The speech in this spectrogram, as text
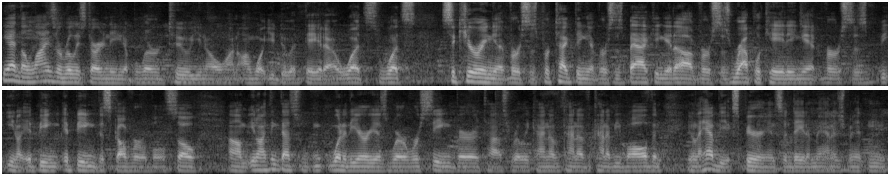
Yeah, the lines are really starting to get blurred too, you know, on, on what you do with data. What's what's securing it versus protecting it versus backing it up versus replicating it versus you know it being it being discoverable. So um, you know I think that's one of the areas where we're seeing Veritas really kind of kind of kind of evolve and you know they have the experience in data management and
